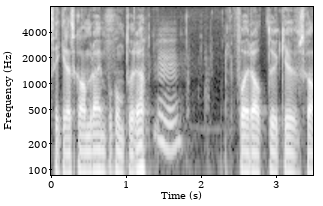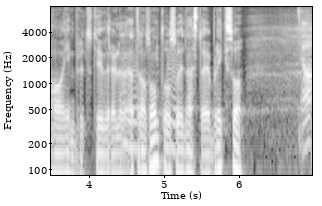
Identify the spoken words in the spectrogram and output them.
sikkerhetskamera inn på kontoret Mm. for at du ikke skal ha innbruddstyver eller et eller annet sånt, og Mm. så i neste øyeblikk så, ja.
